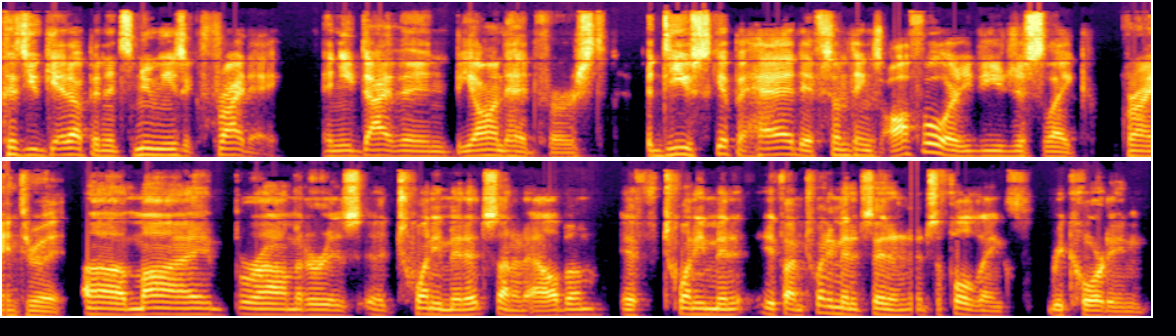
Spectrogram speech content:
because you get up and it's new music Friday and you dive in beyond head first. Do you skip ahead if something's awful or do you just like grind through it? Uh, my barometer is uh, 20 minutes on an album. If 20 minute, if I'm 20 minutes in and it's a full length recording,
